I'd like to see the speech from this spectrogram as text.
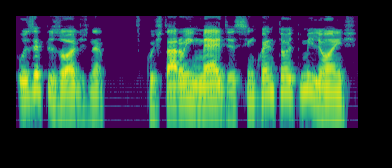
os episódios, né? Custaram em média 58 milhões.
